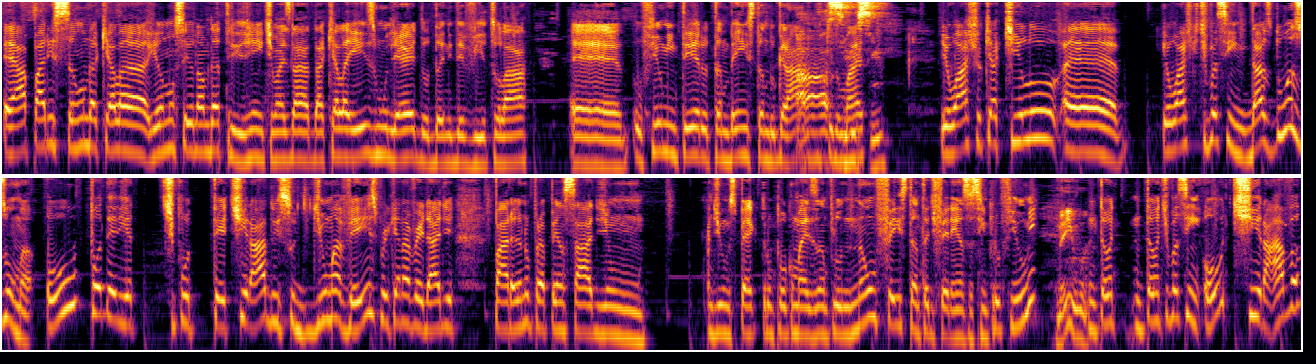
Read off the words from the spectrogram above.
é a aparição daquela. Eu não sei o nome da atriz, gente, mas da, daquela ex-mulher do Danny DeVito lá. É, o filme inteiro também estando grávida Ah, e tudo sim, mais. sim. Eu acho que aquilo é. Eu acho que, tipo assim, das duas, uma. Ou poderia, tipo, ter tirado isso de uma vez, porque na verdade, parando pra pensar de um. De um espectro um pouco mais amplo, não fez tanta diferença assim pro filme. Nenhuma. Então, então, tipo assim, ou tirava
